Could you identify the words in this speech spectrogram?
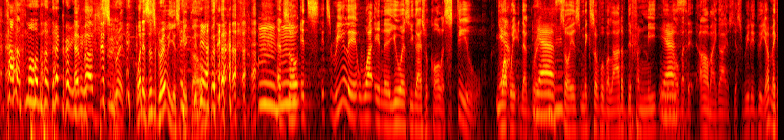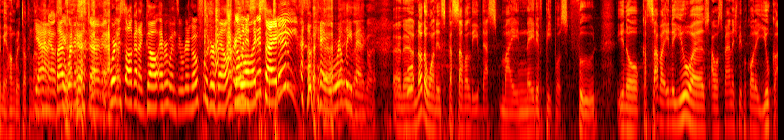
Tell us more about that gravy. About this gravy. What is this gravy you speak of? And so it's it's really what in the U.S. you guys would call a stew. Yeah. what we the grill. Yes. So it's mixed up with a lot of different meat. You know, Yes. but it, oh my god, it's just really good. You're making me hungry talking about Yeah, I know, but we're seriously. gonna Starving. We're just all gonna go. Everyone's we're gonna go Pflugerville. Are you all excited? Okay, we're leaving. Exactly. And then another one is cassava leaf. That's my native people's food. You know, cassava in the U.S., our Spanish people call it yuca.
